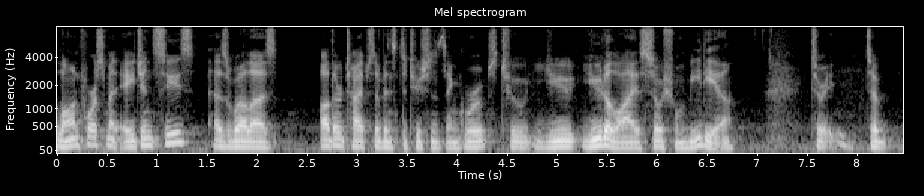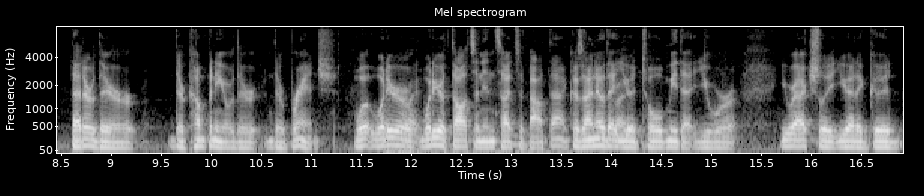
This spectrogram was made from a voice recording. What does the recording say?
law enforcement agencies as well as other types of institutions and groups to u- utilize social media to to better their their company or their their branch. What what are your Right. what are your thoughts and insights about that? Because I know that you had told me that you were you were actually you had a good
